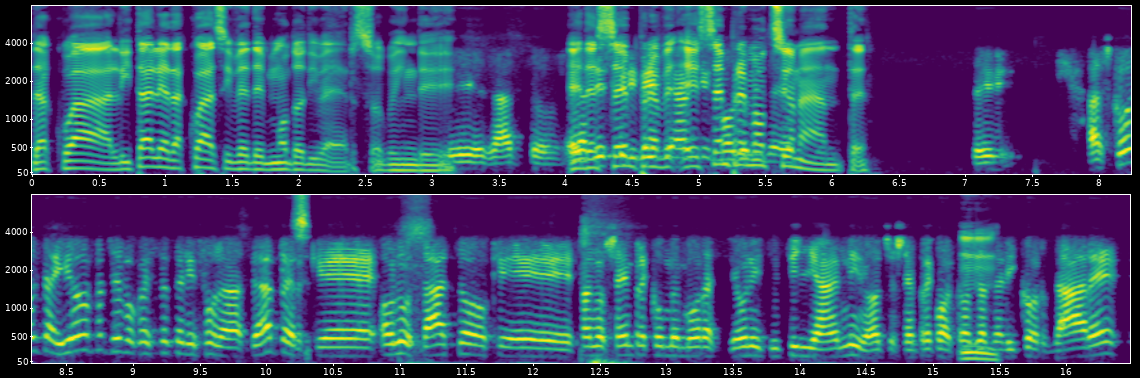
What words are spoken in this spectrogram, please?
da qua, l'Italia da qua si vede in modo diverso, quindi... Sì, esatto. Ed è sempre, è sempre emozionante. Sì. Ascolta, io facevo questa telefonata perché ho notato che fanno sempre commemorazioni tutti gli anni, no? c'è sempre qualcosa mm. da ricordare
